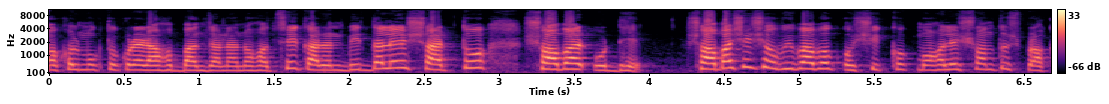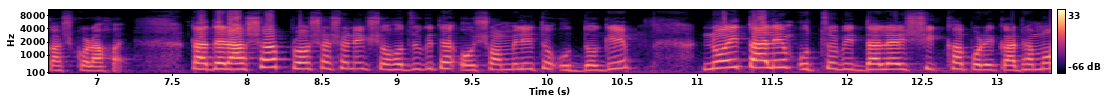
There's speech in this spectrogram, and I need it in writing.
দখলমুক্ত করার আহ্বান জানানো হচ্ছে, কারণ বিদ্যালয়ের স্বার্থ সবার ঊর্ধ্বে। সভা শেষে অভিভাবক ও শিক্ষক মহলের সন্তোষ প্রকাশ করা হয়। তাদের আশা, প্রশাসনিক সহযোগিতা ও সম্মিলিত উদ্যোগে নই তালিম উচ্চ বিদ্যালয়ের শিক্ষা পরিকাঠামো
